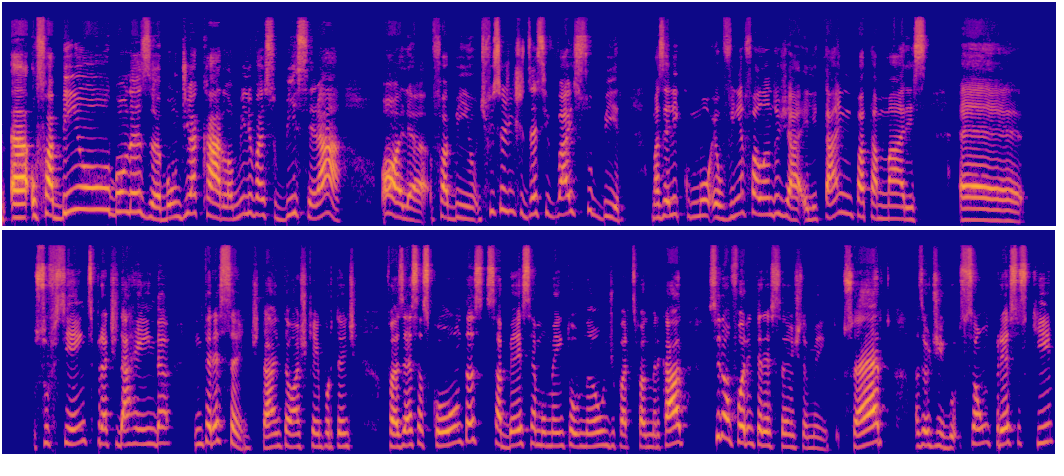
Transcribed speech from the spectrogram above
Uh, o Fabinho Bondesan, bom dia, Carla. O milho vai subir, será? Olha, Fabinho, difícil a gente dizer se vai subir, mas ele, como eu vinha falando já, ele está em patamares é, suficientes para te dar renda interessante, tá? Então acho que é importante fazer essas contas, saber se é momento ou não de participar do mercado. Se não for interessante também, tudo certo. Mas eu digo, são preços que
